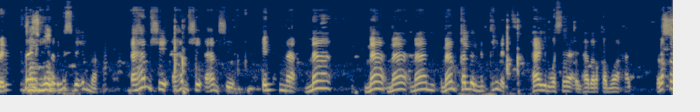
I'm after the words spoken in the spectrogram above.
فلذلك بالنسبة لنا أهم شيء أهم شيء أهم شيء إن ما ما ما ما ما نقلل من قيمة هاي الوسائل هذا رقم واحد. رقم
